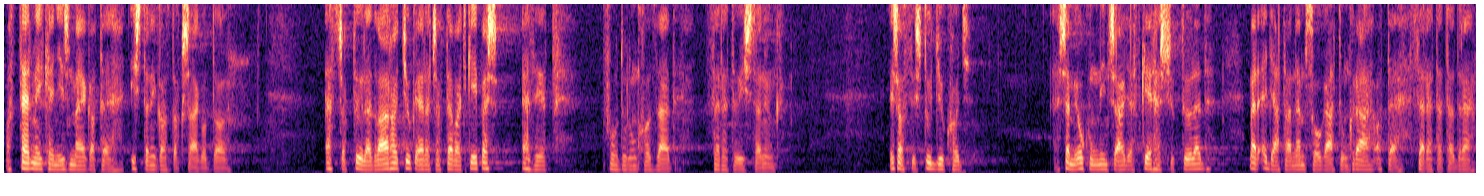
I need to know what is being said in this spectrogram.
az termékenyítsd meg a Te isteni gazdagságoddal. Ezt csak tőled várhatjuk, erre csak te vagy képes, ezért fordulunk hozzád, szerető Istenünk. És azt is tudjuk, hogy semmi okunk nincs rá, hogy ezt kérhessük tőled, mert egyáltalán nem szolgáltunk rá a te szeretetedre.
